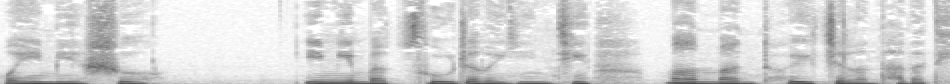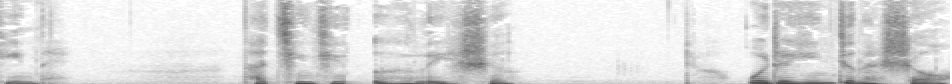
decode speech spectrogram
我一面说，一面把粗壮的阴茎慢慢推进了他的体内。他轻轻呃了一声，握着阴茎的手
